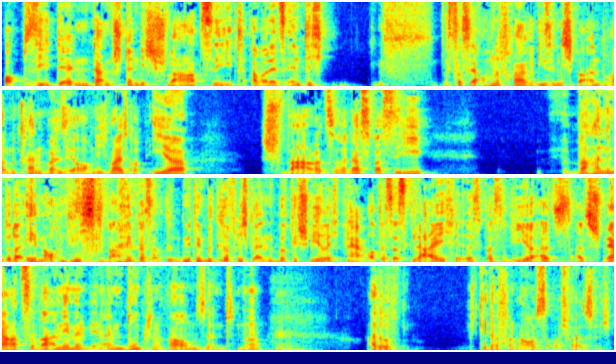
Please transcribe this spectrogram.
ob sie denn dann ständig schwarz sieht. Aber letztendlich ist das ja auch eine Frage, die sie nicht beantworten kann, weil sie ja auch nicht weiß, ob ihr schwarz oder das, was sie wahrnimmt oder eben auch nicht wahrnimmt, das ist auch mit den Begrifflichkeiten wirklich schwierig, Ja. ob das das Gleiche ist, was wir als, als Schwärze wahrnehmen, wenn wir in einem dunklen Raum sind. Ne? Also, ich gehe davon aus, aber ich weiß es nicht.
